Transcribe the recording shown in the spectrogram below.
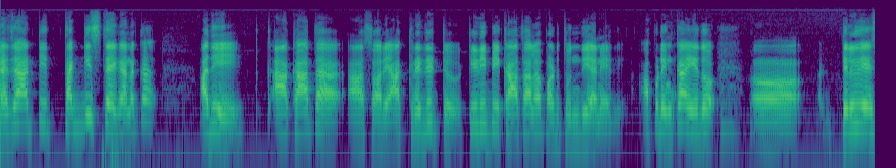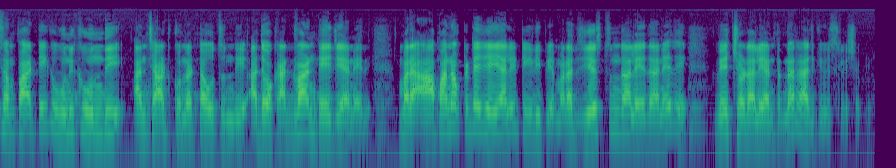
మెజార్టీ తగ్గిస్తే గనక అది ఆ ఖాతా సారీ ఆ క్రెడిట్ టీడీపీ ఖాతాలో పడుతుంది అనేది. అప్పుడు ఇంకా ఏదో తెలుగుదేశం పార్టీకి ఉనికి ఉంది అని చాటుకున్నట్టు అవుతుంది. అది ఒక అడ్వాంటేజే అనేది. మరి ఆ పని ఒక్కటే చేయాలి టీడీపీ. మరి అది చేస్తుందా లేదా అనేది వేచి చూడాలి అంటున్నారు రాజకీయ విశ్లేషకులు.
